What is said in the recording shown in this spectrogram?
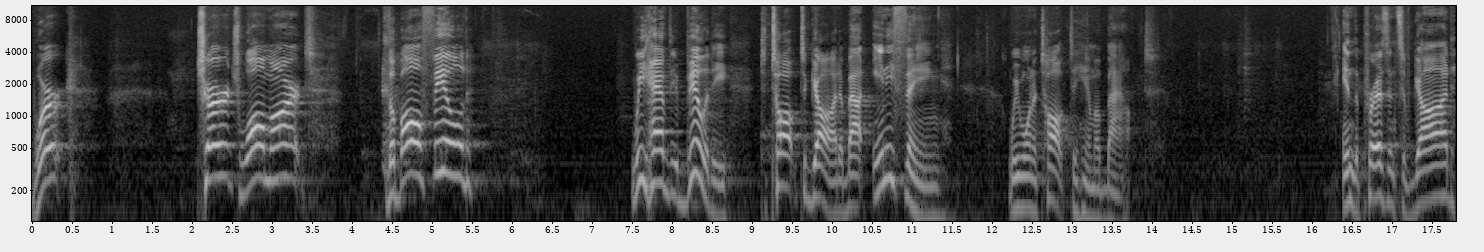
work, church, Walmart, the ball field we have the ability to talk to God about anything we want to talk to Him about. In the presence of God,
